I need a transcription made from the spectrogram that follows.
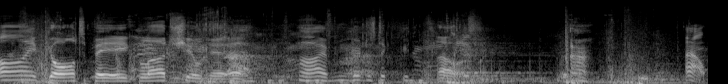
I've got a big blood shield here. I'm going to stick it... Oh. Ow.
